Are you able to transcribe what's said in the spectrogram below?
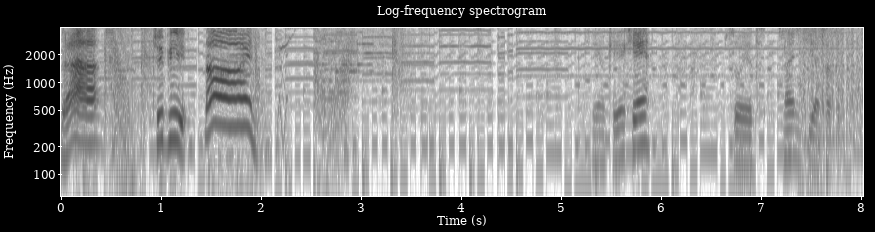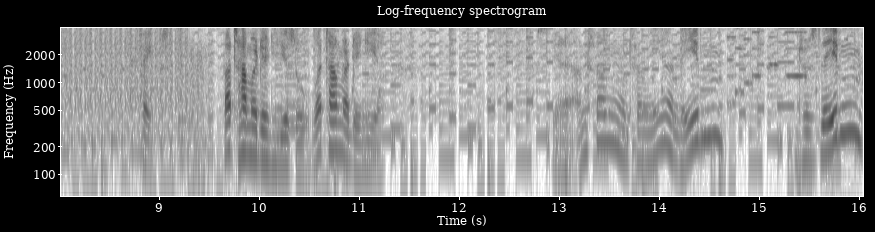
Äh, ah! Typi! Nein! Okay, okay, okay. So, jetzt. Nein, die Attacke. Perfekt. Was haben wir denn hier so? Was haben wir denn hier? Hier der Anfang. Was haben wir hier? Leben. Ein schönes Leben.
